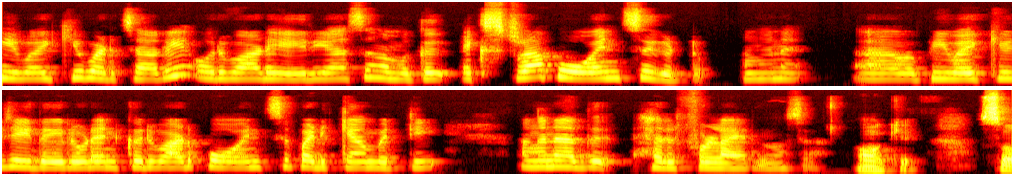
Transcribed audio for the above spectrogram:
പി വൈ ക്യു പഠിച്ചാൽ ഒരുപാട് ഏരിയാസ് നമുക്ക് എക്സ്ട്രാ പോയിന്റ്സ് കിട്ടും. അങ്ങനെ പി വൈ ക്യു ചെയ്തതിലൂടെ എനിക്ക് ഒരുപാട് പോയിന്റ്സ് പഠിക്കാൻ പറ്റി. അങ്ങനെ അത് ഹെൽപ്ഫുൾ ആയിരുന്നു സർ ഓക്കെ സോ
